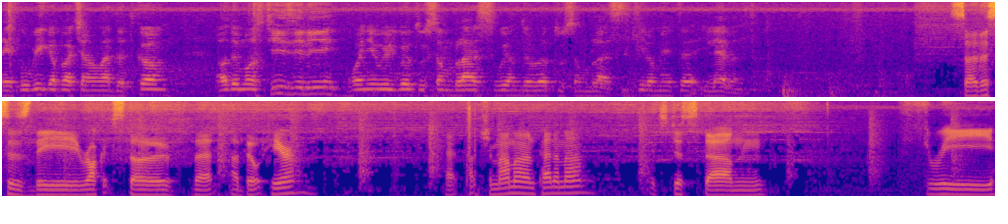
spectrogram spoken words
republicapachamama.com or the most easily when you will go to San Blas, we're on the road to San Blas, kilometer 11. So this is the rocket stove that I built here at Pachamama in Panama. It's just um, three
